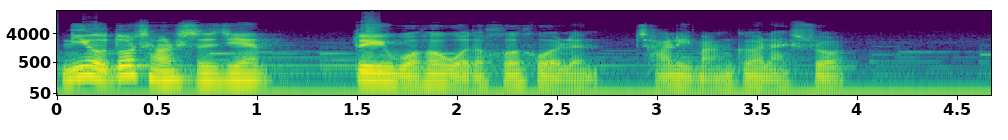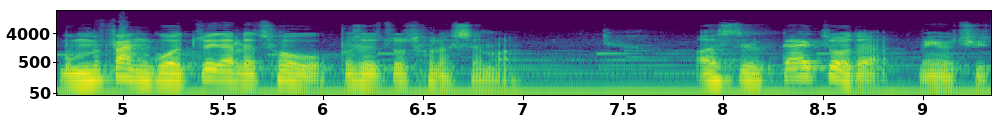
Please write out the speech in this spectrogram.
你有多长时间？对于我和我的合伙人查理芒格来说，我们犯过最大的错误不是做错了什么，而是该做的没有去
